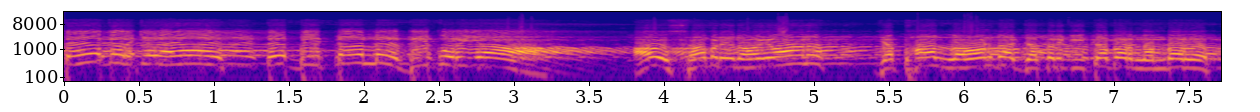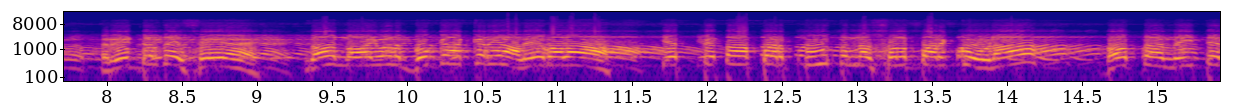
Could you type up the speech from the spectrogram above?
ਤੈਅ ਕਰਕੇ ਆਇਆ ਹੈ ਤੇ ਬੀਤਾ ਮਹਿਦੀਪੁਰੀਆ ਆਓ ਸਾਹਮਣੇ ਨੌਜਵਾਨ, ਜੱਫਾ ਲਾਉਣ ਦਾ ਯਤਨ ਕੀਤਾ, ਪਰ ਨੰਬਰ ਰੇਡਰ ਦੇ ਸੇ ਹੈ। ਨਾ ਨੌਜਵਾਨ ਬੁੱਗਾ ਘਰਿਆਲੇ ਵਾਲਾ, ਕਿ ਪਿਤਾ ਪਰ ਪੂਤ ਨਸਲ ਪਰ ਘੋੜਾ, ਬਹੁਤਾ ਨਹੀਂ ਤੇ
